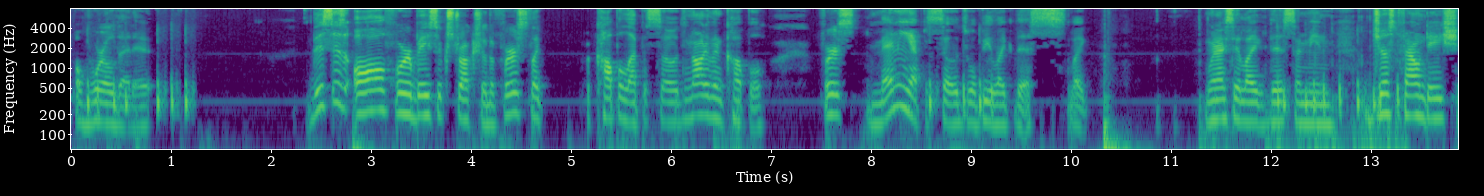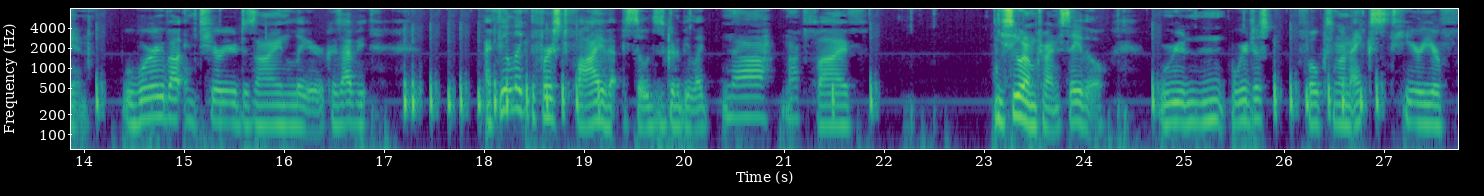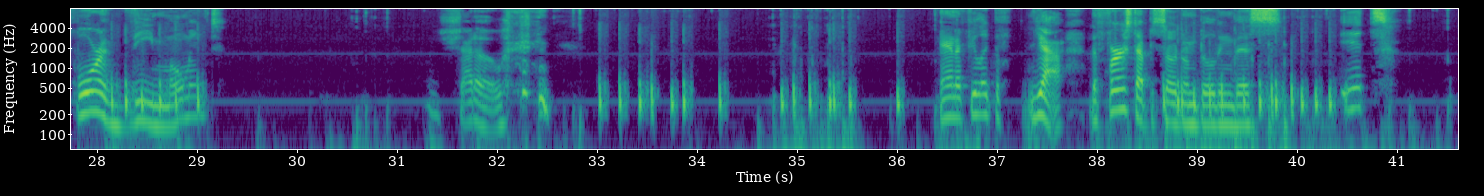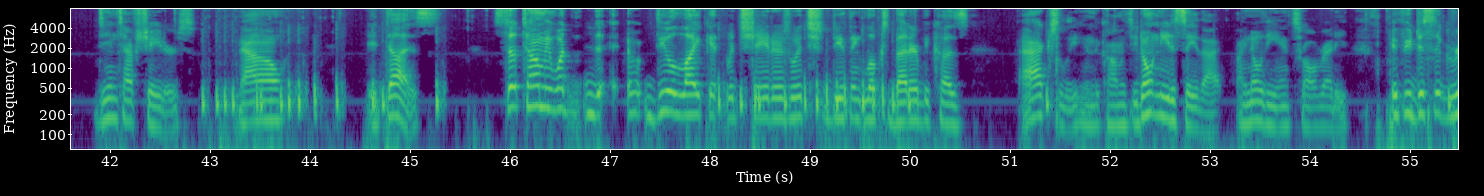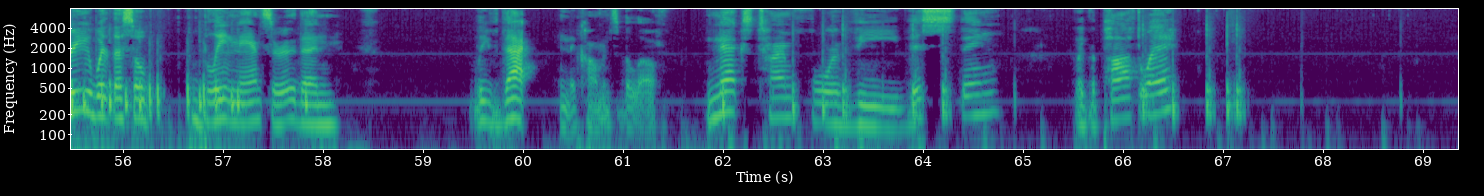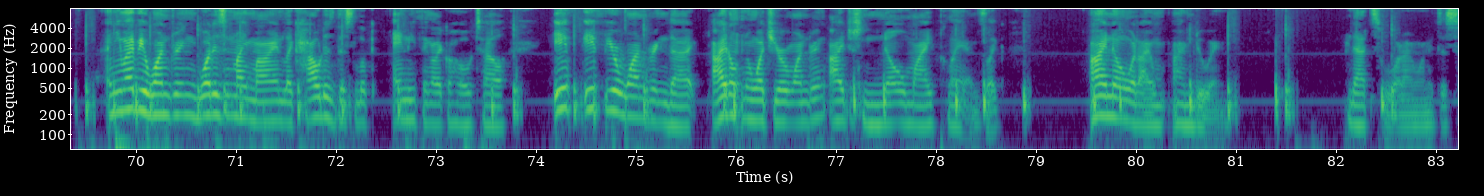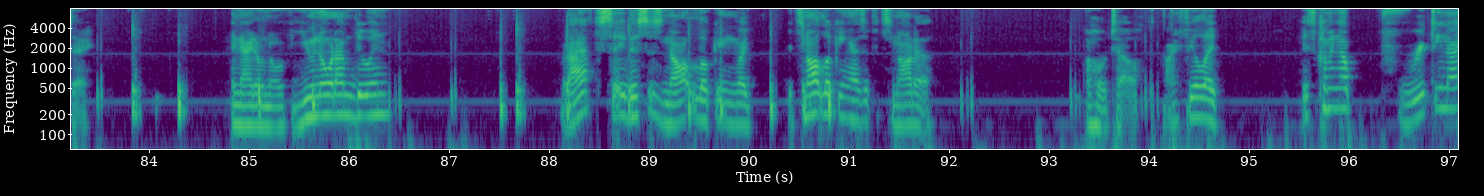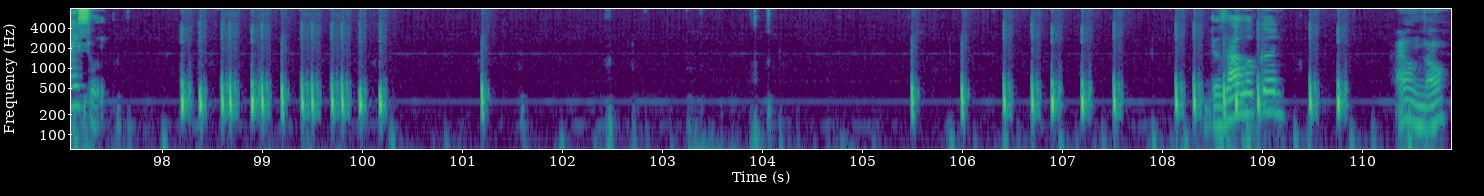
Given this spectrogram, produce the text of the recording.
of World Edit. This is all for basic structure. The first like a couple episodes, not even a couple, first many episodes will be like this. Like when I say like this, I mean just foundation. We'll worry about interior design later, because I've I feel like the first five episodes is gonna be like, nah, not five. You see what I'm trying to say, though. We're, we're just focusing on exterior for the moment. Shadow. and I feel like the, yeah, the first episode on building this, it didn't have shaders. Now, it does. So tell me, what do you like it with shaders? Which do you think looks better? Because Actually, in the comments, you don't need to say that. I know the answer already. If you disagree with a so blatant answer, then leave that in the comments below. Next, time for the this thing, like the pathway. And you might be wondering what is in my mind, like how does this look anything like a hotel? If if you're wondering that, I don't know what you're wondering. I just know my plans. Like I know what I'm, I'm doing. That's what I wanted to say. And I don't know if you know what I'm doing. But I have to say, this is not looking like... It's not looking as if it's not a... A hotel. I feel like it's coming up pretty nicely. Does that look good? I don't know.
